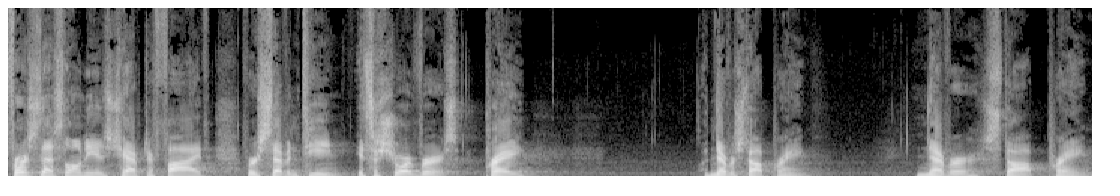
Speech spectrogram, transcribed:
1 Thessalonians chapter 5 verse 17. It's a short verse. Pray never stop praying. Never stop praying.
